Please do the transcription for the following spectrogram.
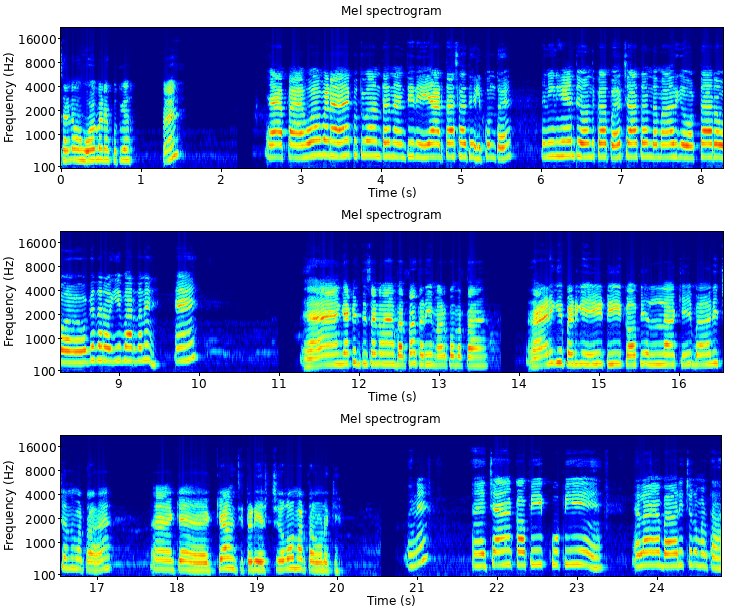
ಸಣ್ಣ ಹೋಗಬೇಡ ಕುತ್ಕೋ. ಹಾಂ ಯಾಪ ಹೋಗ್ಬೇಡ ಕುತ್ಕೋ ಅಂತ ಅಂತೀನಿ ಎರಡು ತಾಸು ಆಯ್ತು ಇಲ್ಲಿ ಕುಂತ. ನೀನು ಹೇಳ್ತಿ ಒಂದು ಕಪ್ ಚಾ ತಂದ ಮಾರಿಗೆ ಹೋಗ್ತಾರೋ ಹೋಗಿದಾರ ಹೋಗಿಬಾರ್ದನೆ? ಆ? ಹಂಗ್ಯಾಕಂತಿ ಸಣ್ಣ ಬರ್ತಾ ತಡಿ ಮಾಡ್ಕೊಂಬರ್ತಾ ಅಡಿಗೆ ಪಡಿಗೆ ಟೀ ಕಾಫಿ ಎಲ್ಲ ಹಾಕಿ ಭಾರಿ ಚಂದ ಮಾಡ್ತಾಳೆ ಕೇಳಂತಿ ತಡಿ ಎಷ್ಟು ಚಲೋ ಮಾಡ್ತಾಳೆ ನೋಡಕ್ಕೆ. ಏ, ಚಾ ಕಾಫಿ ಕೂಪಿ ಎಲ್ಲ ಭಾರಿ ಚಲೋ ಮಾಡ್ತಾವ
